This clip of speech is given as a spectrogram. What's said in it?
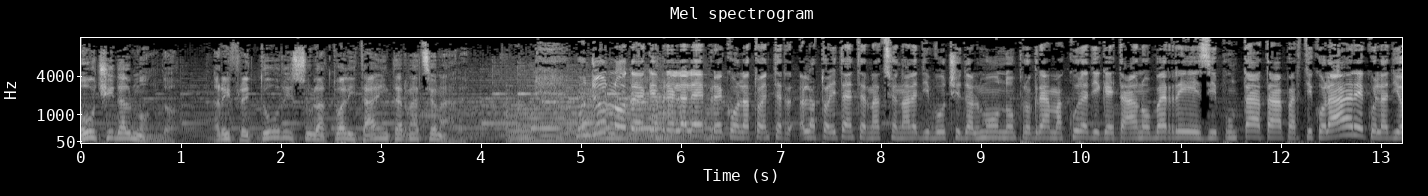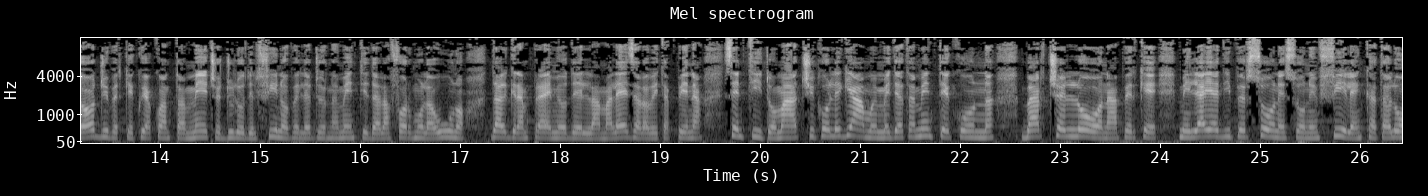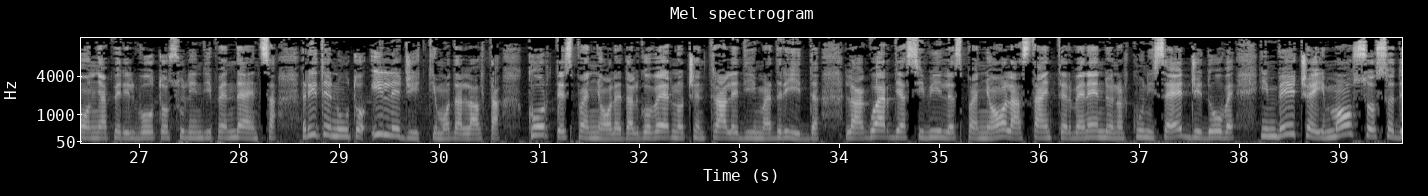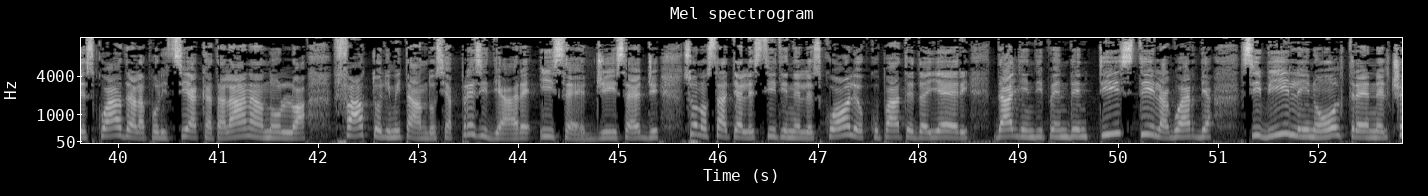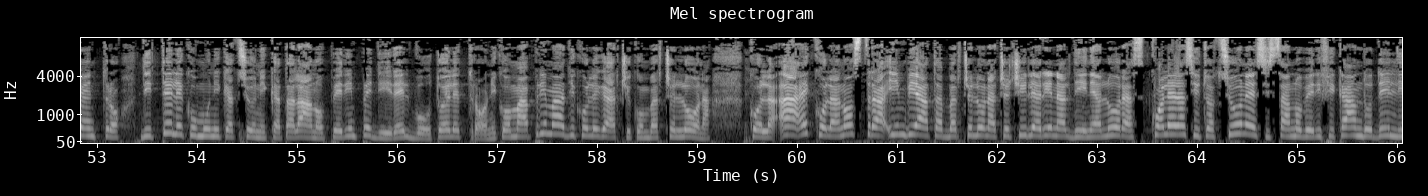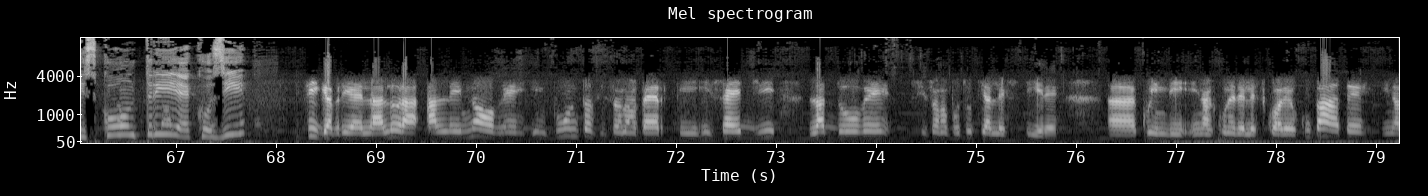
Voci dal mondo. Riflettori sull'attualità internazionale. Buongiorno da Gabriella Lepre con l'attualità internazionale di Voci dal Mondo, un programma a cura di Gaetano Barresi, puntata particolare, quella di oggi perché qui accanto a me c'è Giulio Delfino per gli aggiornamenti dalla Formula 1, dal Gran Premio della Malesia, lo avete appena sentito, ma ci colleghiamo immediatamente con Barcellona perché migliaia di persone sono in fila in Catalogna per il voto sull'indipendenza, ritenuto illegittimo dall'alta Corte spagnola e dal governo centrale di Madrid. La Guardia Civile spagnola sta intervenendo in alcuni seggi dove invece i Mossos de Squadra, la polizia catalana, non lo ha fatto limitandosi a presidiare i seggi. I seggi sono stati allestiti nelle scuole occupate da ieri dagli indipendentisti. La Guardia Civile inoltre è nel centro di telecomunicazioni catalano per impedire il voto elettronico. Ma prima di collegarci con Barcellona, con la, ah, ecco la nostra inviata a Barcellona Cecilia Rinaldini. Allora, qual è la situazione? Si stanno verificando degli scontri, è così? Sì Gabriella, allora alle 9 in punto si sono aperti i seggi laddove si sono potuti allestire, uh, quindi in alcune delle scuole occupate, in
